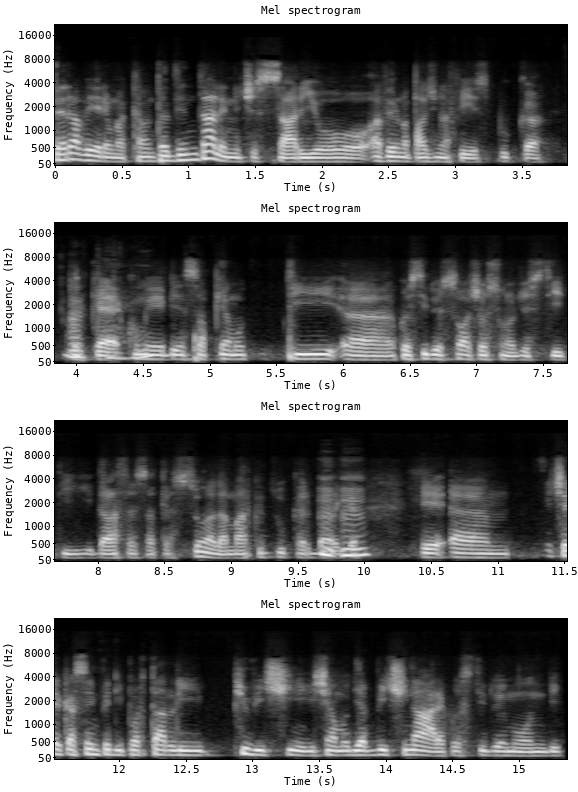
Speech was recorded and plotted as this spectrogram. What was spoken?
Per avere un account aziendale è necessario avere una pagina Facebook perché okay. come ben sappiamo tutti uh, questi due social sono gestiti dalla stessa persona, da Mark Zuckerberg, mm-hmm. e um, cerca sempre di portarli più vicini, diciamo, di avvicinare questi due mondi.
